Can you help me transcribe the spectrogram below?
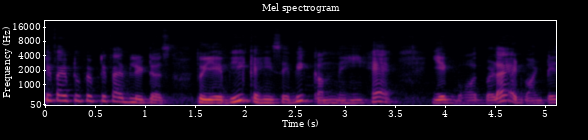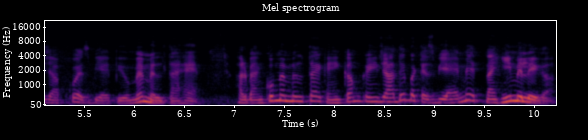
45 टू 55 लीटर्स तो ये भी कहीं से भी कम नहीं है। ये एक बहुत बड़ा एडवांटेज आपको एस बी में मिलता है। हर बैंकों में मिलता है, कहीं कम, कहीं ज़्यादा बट एसबीआई में इतना ही मिलेगा।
